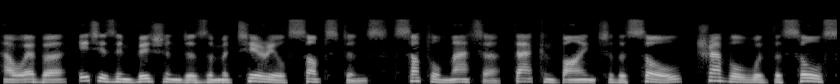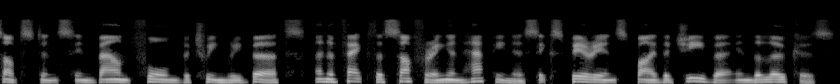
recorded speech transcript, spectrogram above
However, it is envisioned as a material substance subtle matter, that can bind to the soul, travel with the soul substance in bound form between rebirths, and affect the suffering and happiness experienced by the jiva in the lokas.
